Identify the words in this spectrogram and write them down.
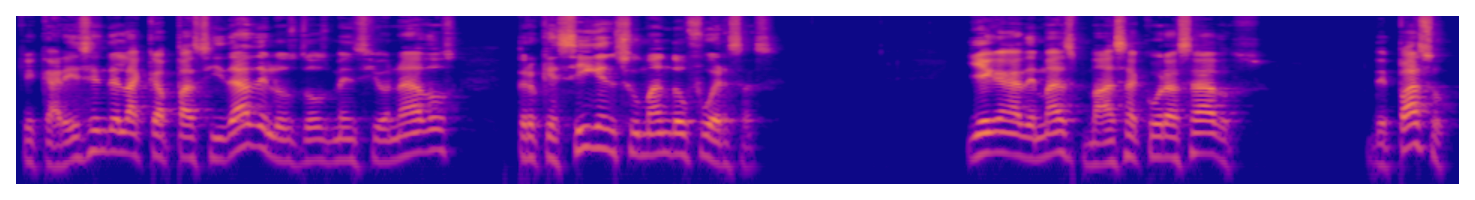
que carecen de la capacidad de los dos mencionados pero que siguen sumando fuerzas. Llegan además más acorazados. De paso,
